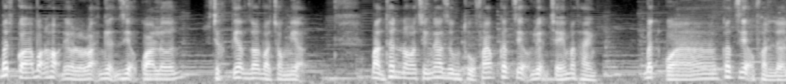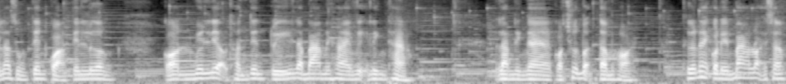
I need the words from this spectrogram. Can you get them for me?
Bất quá bọn họ đều là loại nghiện rượu quá lớn, trực tiếp rót vào trong miệng. Bản thân nó chính là dùng thủ pháp cất rượu luyện chế mà thành. Bất quá cất rượu phần lớn là dùng tiên quả tiên lương, còn nguyên liệu thần tiên túy là 32 vị linh thảo. làm Đình Nga có chút bận tâm hỏi, thứ này có đến ba loại sao?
